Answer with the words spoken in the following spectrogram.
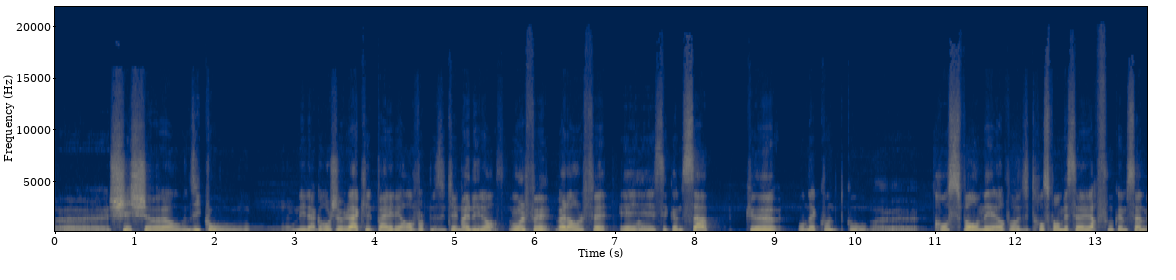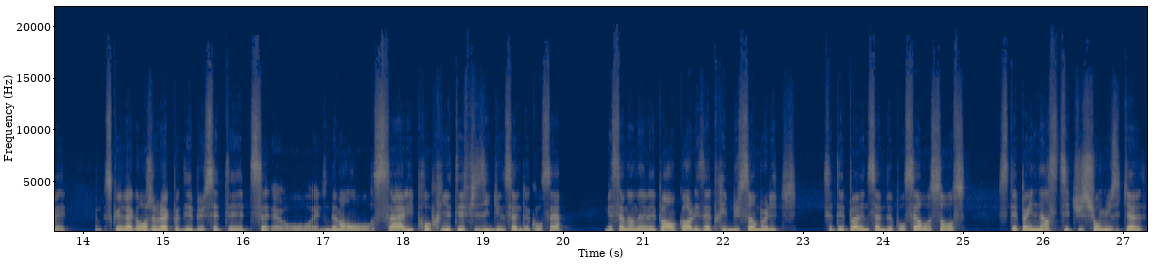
euh, chiche, euh, on dit qu'on on est la Grange Lac et pas les rencontres musicales. Allez, Non, On le fait. voilà, on le fait. Et c'est comme ça que on a euh, transformé. Alors, pour dire transformer, ça a l'air fou comme ça, mais parce que la Grange de au début, c'était évidemment, ça a les propriétés physiques d'une salle de concert, mais ça n'en avait pas encore les attributs symboliques. C'était pas une salle de concert au sens, c'était pas une institution musicale.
